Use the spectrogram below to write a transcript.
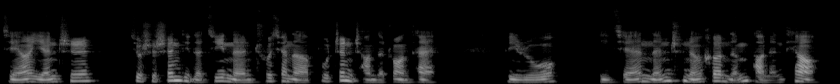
简而言之，就是身体的机能出现了不正常的状态。比如以前能吃能喝能跑能跳，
